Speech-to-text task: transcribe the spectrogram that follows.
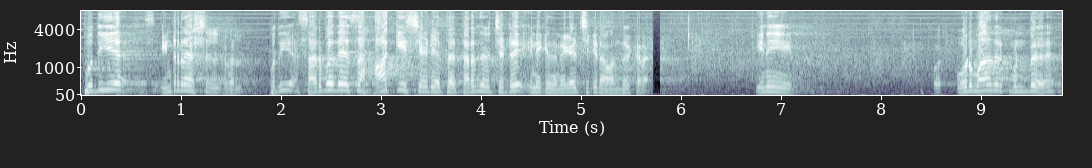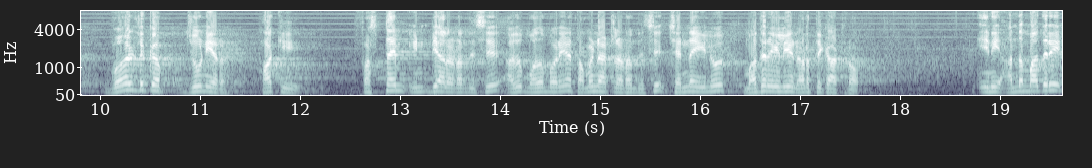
புதிய இன்டர்நேஷனல் லெவல் புதிய சர்வதேச ஹாக்கி ஸ்டேடியத்தை திறந்து வச்சுட்டு இன்னைக்கு இந்த நிகழ்ச்சிக்கு நான் வந்திருக்கிறேன். இனி ஒரு மாதத்துக்கு முன்பு world cup junior hockey first time இந்தியாவில் நடந்துச்சு அது முத முறையாக தமிழ்நாட்டில் நடந்துச்சு சென்னையிலும் மதுரையிலையும் நடத்தி காட்டினோம் இனி அந்த மாதிரி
